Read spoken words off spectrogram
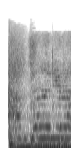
I've done you.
